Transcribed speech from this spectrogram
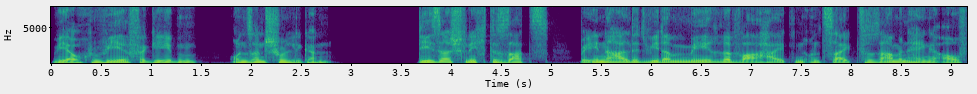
wie auch wir vergeben unseren Schuldigern. Dieser schlichte Satz beinhaltet wieder mehrere Wahrheiten und zeigt Zusammenhänge auf,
